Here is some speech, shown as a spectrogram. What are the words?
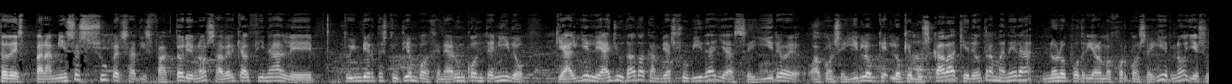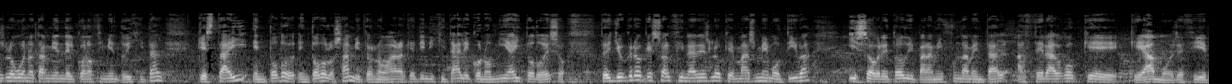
Entonces, para mí eso es súper satisfactorio, ¿no? Saber que al final eh, tú inviertes tu tiempo en generar un contenido que a alguien le ha ayudado a cambiar su vida y a seguir eh, a conseguir lo que, lo que buscaba, que de otra manera no lo podría a lo mejor conseguir, ¿no? Y eso es lo bueno también del conocimiento digital, que está ahí en, todo, en todos los ámbitos, ¿no? Marketing digital, economía y todo eso. Entonces, yo creo que eso al final es lo que más me motiva y sobre todo, y para mí fundamental, hacer algo que, que amo, es decir,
